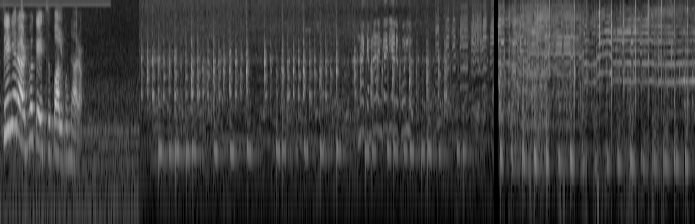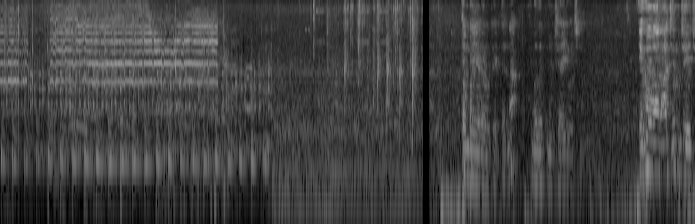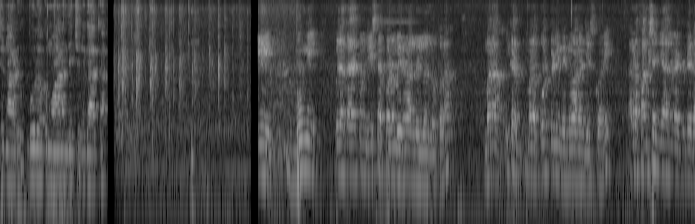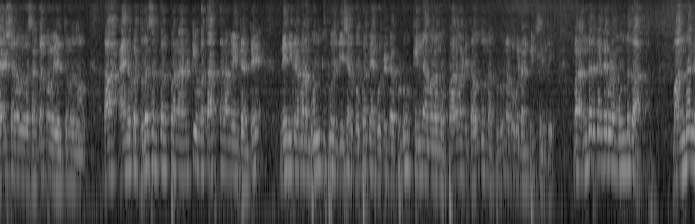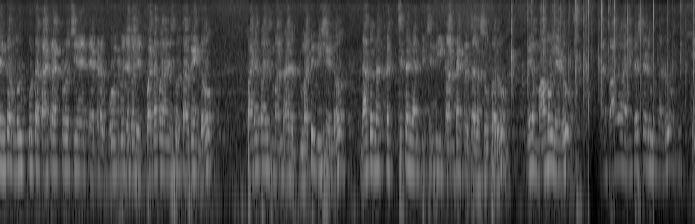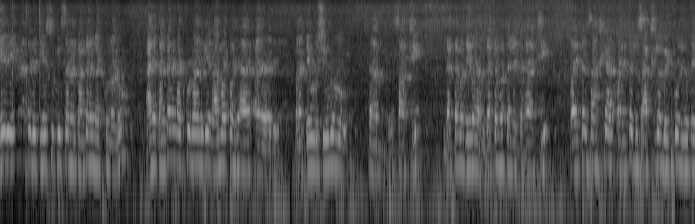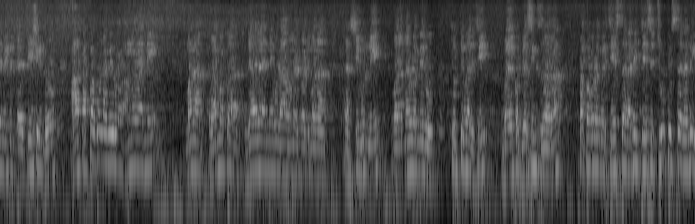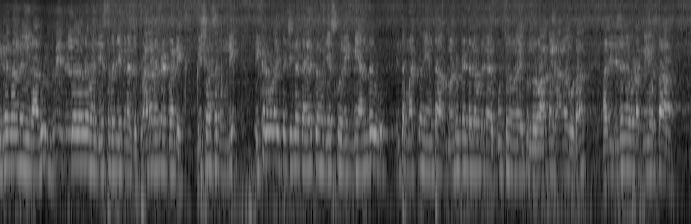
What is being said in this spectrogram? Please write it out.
senior advocates పాల్గొన్నారు. తొంభై ఏడవ కీర్తన మొదటి నుంచి ఐదు వచ్చిన యెహోవా రాజ్యం చేయుచున్నాడు భూలోకము ఆనందించునుగాక. ఈ భూమి పూజా కార్యక్రమం చేసినప్పటి నుండి ఇరవై నాలుగు నెలల లోపల మన ఇక్కడ మన కోర్ట్ బిల్డింగ్ నిర్మాణం చేసుకొని అక్కడ ఫంక్షన్ చేయాలనేటువంటి రాజేశ్వరరావు గారి సంకల్పం ఏదైతున్నదో ఆయన ఒక దృఢ సంకల్పనానికి ఒక తార్కణం ఏంటంటే నేను ఇక్కడ మన భూమికి పూజ చేశాను కొబ్బరికాయ కొట్టేటప్పుడు కింద మనము పార్వటి తవ్వుతున్నప్పుడు నాకు ఒకటి అనిపించింది. మన అందరికంటే కూడా ముందుగా మా అందరిని ఇంకా నూపుకుంటా కాంట్రాక్టర్ వచ్చి అయితే అక్కడ భూమి పూజకు పడ్డపాల తీసుకుని తవ్విండో పడ్డపాలి మట్టి తీసిండో దాంతో నాకు ఖచ్చితంగా అనిపించింది. ఈ కాంట్రాక్టర్ చాలా సూపరు. నేను మామూలు లేడు. ఆయన బాగా ఇంట్రెస్టెడ్ ఉన్నాడు. ఏది ఏమైనా సరే చేసి చూపిస్తానని కంకణం కట్టుకున్నాడు. ఆయన కంకణం కట్టుకున్నానికి రామప్ప మన దేవుడు శివుడు సాక్షి దట్టమ్మ దేవ దట్టమ్మ తల్లి సాక్షి వారిద్దరు సాక్షి వారిద్దరు సాక్షిగా పెట్టుకొని ఏదైతే మీకు చేసిండో. ఆ తప్పకుండా మీరు అమ్మవారిని మన రామప్ప దేవాలయాన్ని కూడా ఉన్నటువంటి మన శివుణ్ణి వాళ్ళందరూ కూడా మీరు తృప్తిపరిచి వారి యొక్క బ్లెస్సింగ్స్ ద్వారా తప్పకుండా మీరు చేస్తారని చేసి చూపిస్తారని ఇరవై నాలుగు నెలలు కాదు ఇరవై ఐదు నెలలలో వాళ్ళు చేస్తారని చెప్పి నాకు ప్రగాఢమైనటువంటి విశ్వాసం ఉంది. ఇక్కడ కూడా ఇంత చిన్న కార్యక్రమం చేసుకొని మీ అందరూ ఇంత మట్ ఇంత మండు టెండర్లో కూడా కూర్చొని అవుతున్నారు ఆకలి కాగా కూడా అది నిజంగా కూడా మీ యొక్క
